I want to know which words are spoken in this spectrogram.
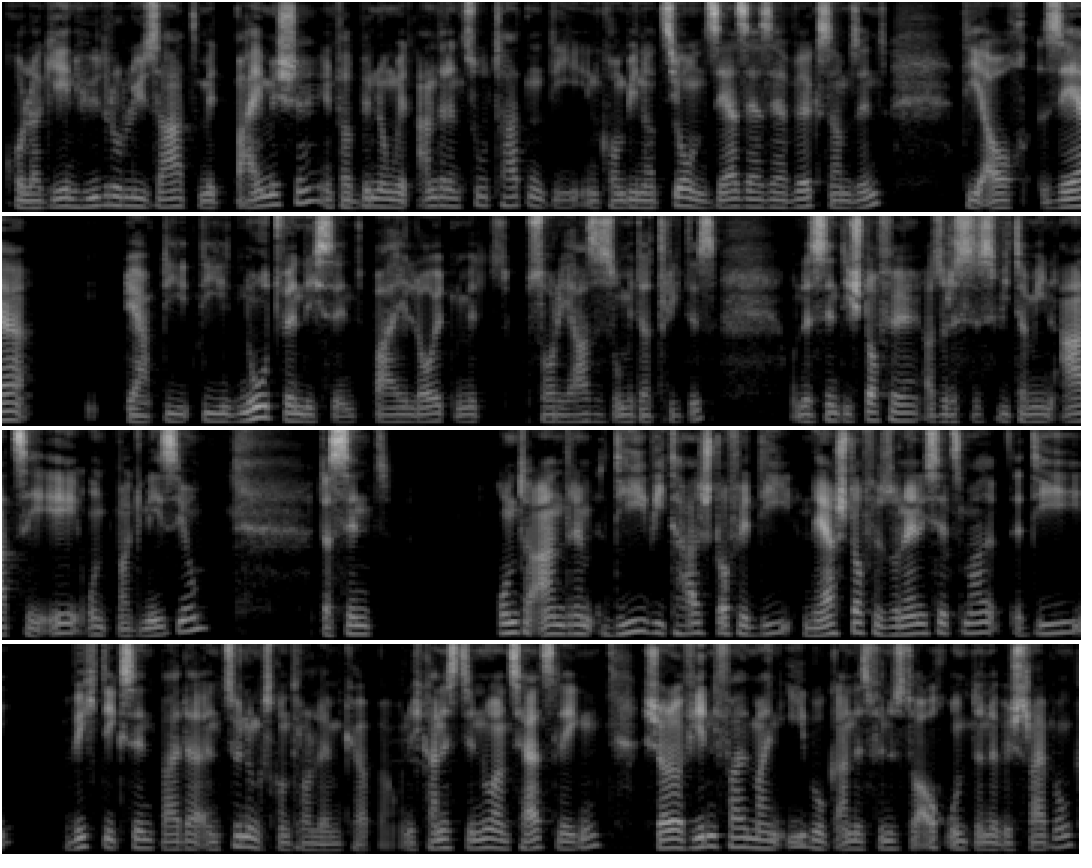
Kollagenhydrolysat mit beimische in Verbindung mit anderen Zutaten, die in Kombination sehr, sehr, sehr wirksam sind, die auch sehr, ja, die, die notwendig sind bei Leuten mit Psoriasis und mit Arthritis. Und das sind die Stoffe, also das ist Vitamin A, C, E und Magnesium. Das sind unter anderem die Vitalstoffe, die Nährstoffe, so nenne ich es jetzt mal, die wichtig sind bei der Entzündungskontrolle im Körper. Und ich kann es dir nur ans Herz legen. Schau dir auf jeden Fall mein E-Book an, das findest du auch unten in der Beschreibung.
